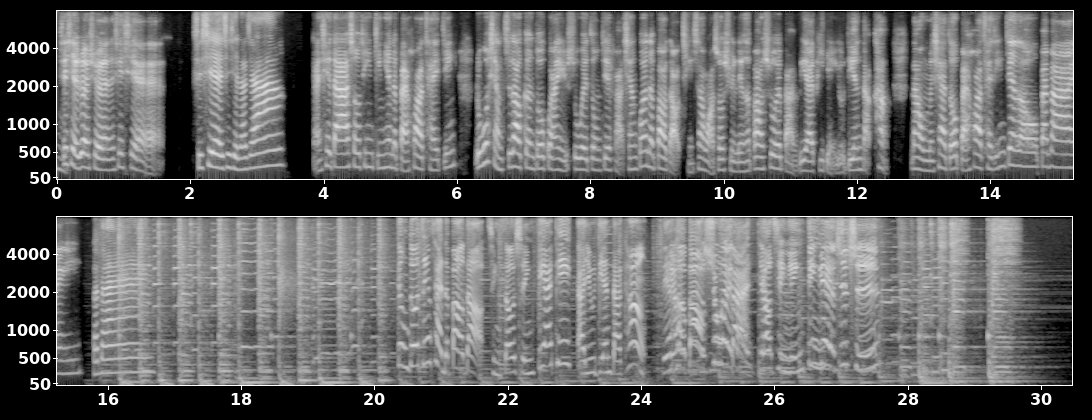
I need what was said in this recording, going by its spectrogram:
嗯、谢谢瑞璇，谢谢，谢谢，谢谢大家，感谢大家收听今天的白话财经。如果想知道更多关于数位中介法相关的报道，请上网搜寻联合报数位版 VIP 点 UDN.com。那我们下周白话财经见喽，拜拜，拜拜。的报道，请搜寻 VIP U N dot com 联合报数位版，邀请您订阅支持。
